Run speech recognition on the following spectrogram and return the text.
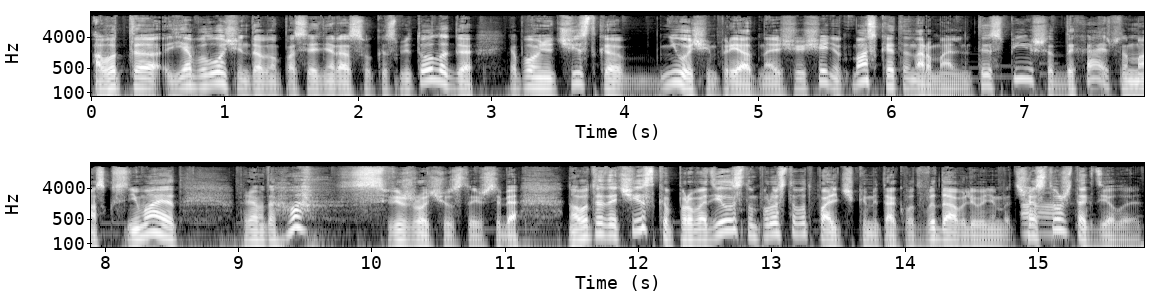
А вот э, я был очень давно последний раз у косметолога. Я помню, чистка не очень приятное ощущение. Вот маска это нормально. Ты спишь, отдыхаешь, маску снимают. Прям так «Ах, свежо чувствуешь себя. Но вот эта чистка проводилась, ну, просто вот пальчиками так вот, выдавливанием. Сейчас А. тоже так делают?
